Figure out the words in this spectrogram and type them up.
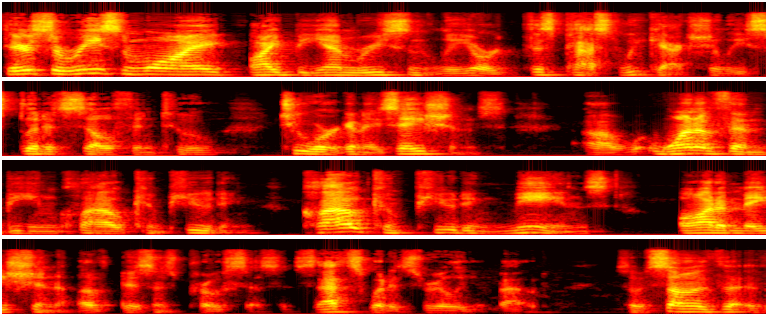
There's a reason why IBM recently, or this past week actually, split itself into two organizations. Uh, one of them being cloud computing. Cloud computing means automation of business processes. That's what it's really about. So some of the,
